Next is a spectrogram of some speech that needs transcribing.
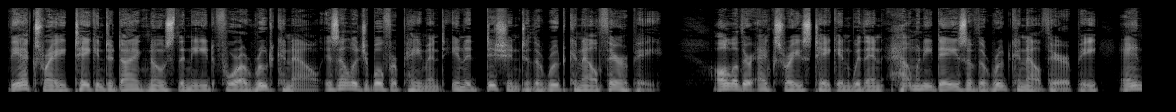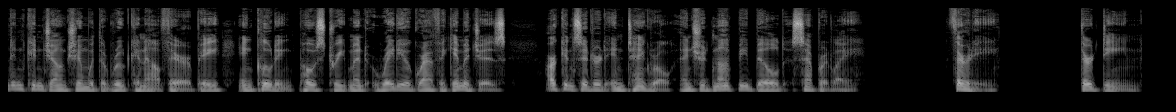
The X-ray taken to diagnose the need for a root canal is eligible for payment in addition to the root canal therapy. All other X-rays taken within how many days of the root canal therapy and in conjunction with the root canal therapy, including post-treatment radiographic images, are considered integral and should not be billed separately. 30. 13.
